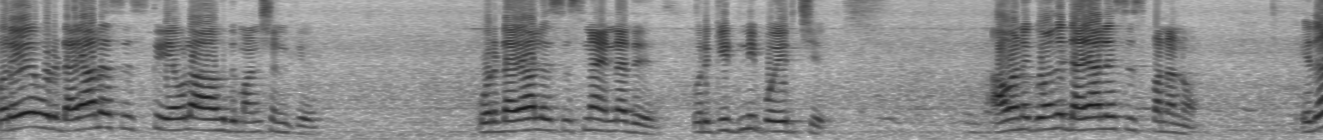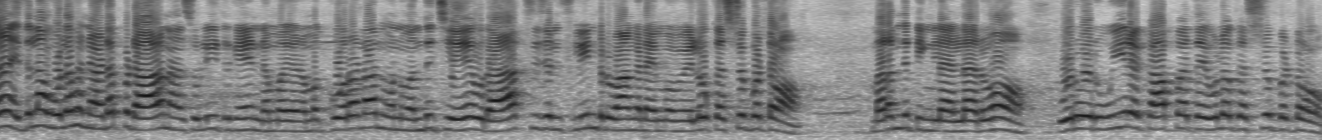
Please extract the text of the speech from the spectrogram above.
ஒரே ஒரு டயாலிசிஸ்க்கு எவ்வளோ ஆகுது மனுஷனுக்கு? ஒரு டயாலிசிஸ்னா என்னது? ஒரு கிட்னி போயிடுச்சு அவனுக்கு வந்து டயாலிசிஸ் பண்ணணும். இதான் இதெல்லாம் உலகம் நடப்படா. நான் சொல்லிட்டு இருக்கேன். நம்ம நம்ம கொரோனான்னு ஒன்று வந்துச்சு. ஒரு ஆக்சிஜன் சிலிண்டர் வாங்க நம்ம எவ்வளோ கஷ்டப்பட்டோம். மறந்துட்டீங்களா எல்லாரும்? ஒரு ஒரு உயிரை காப்பாற்ற எவ்வளோ கஷ்டப்பட்டோம்.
